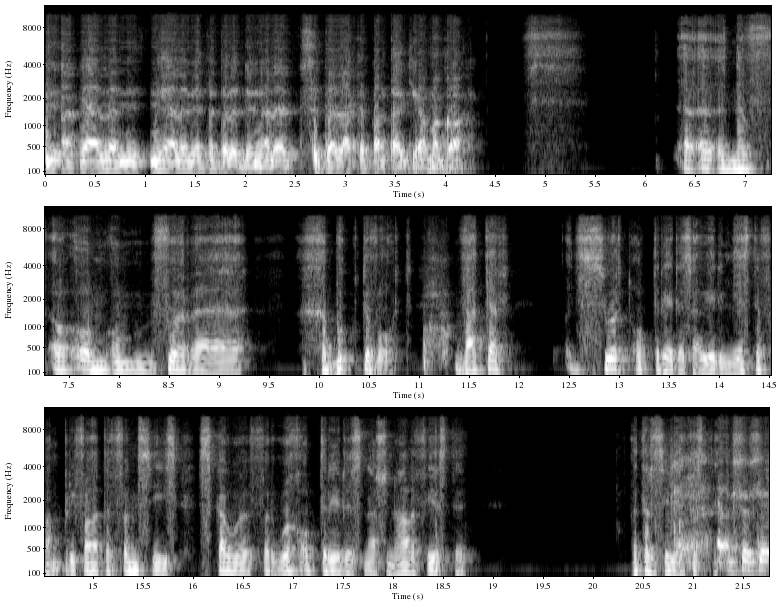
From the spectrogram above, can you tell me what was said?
Ja, ja, hulle, nie, hulle weet wat hulle doen, hulle sit een lekker partijtje aan mekaar. Uh, nou, om, om voor uh, geboek te word, wat er soort optredes hou jy die meeste van, private funksies, skouwe, verhoogoptredes, nationale feeste, wat er is die lekkerste? Ek sou sê,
